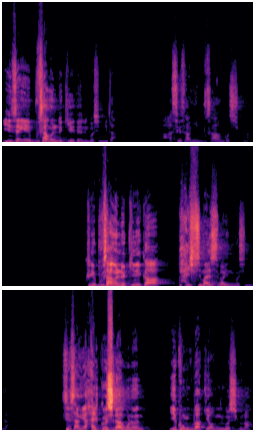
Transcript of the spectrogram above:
인생의 무상을 느끼게 되는 것입니다. 아, 세상이 무상한 것이구나. 그게 무상을 느끼니까 발심할 수가 있는 것입니다. 세상에 할 것이라고는 이 공부밖에 없는 것이구나.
